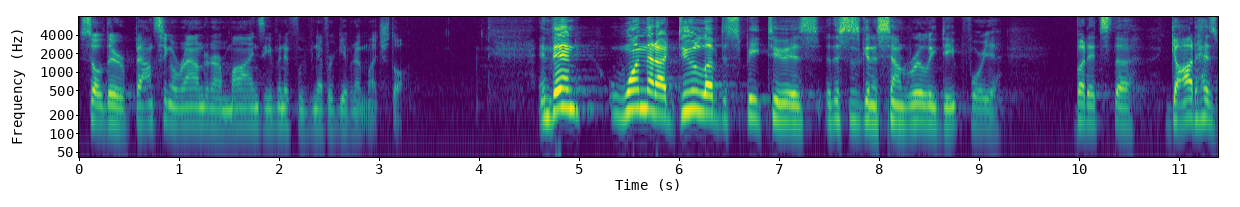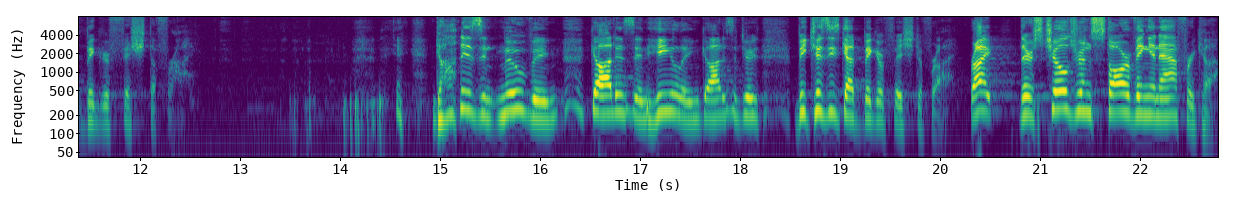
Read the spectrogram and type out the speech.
So they're bouncing around in our minds, even if we've never given it much thought. And then one that I do love to speak to is this is going to sound really deep for you, but it's the God has bigger fish to fry. God isn't moving, God isn't healing, God isn't doing because he's got bigger fish to fry, right? There's children starving in Africa.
